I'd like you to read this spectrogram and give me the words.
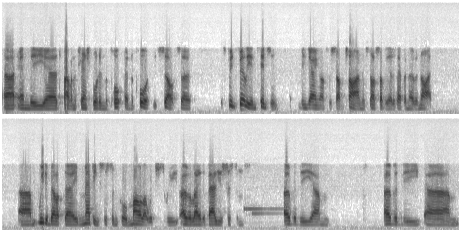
uh, and the uh, Department of Transport and the port and the port itself. So it's been fairly intensive. Been going on for some time. It's not something that has happened overnight. Um, we developed a mapping system called MOLA, which is we overlay the value systems over the um, over the um,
